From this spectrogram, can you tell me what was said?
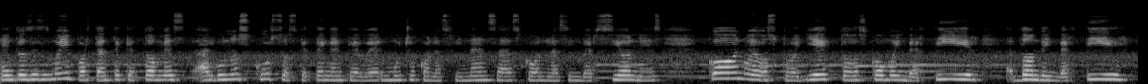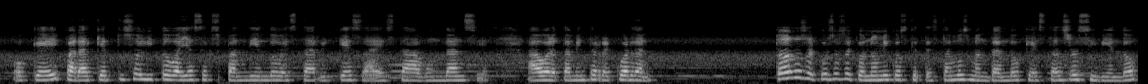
Entonces es muy importante que tomes algunos cursos que tengan que ver mucho con las finanzas, con las inversiones, con nuevos proyectos, cómo invertir, dónde invertir, ¿ok? Para que tú solito vayas expandiendo esta riqueza, esta abundancia. Ahora también te recuerdan, todos los recursos económicos que te estamos mandando, que estás recibiendo,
